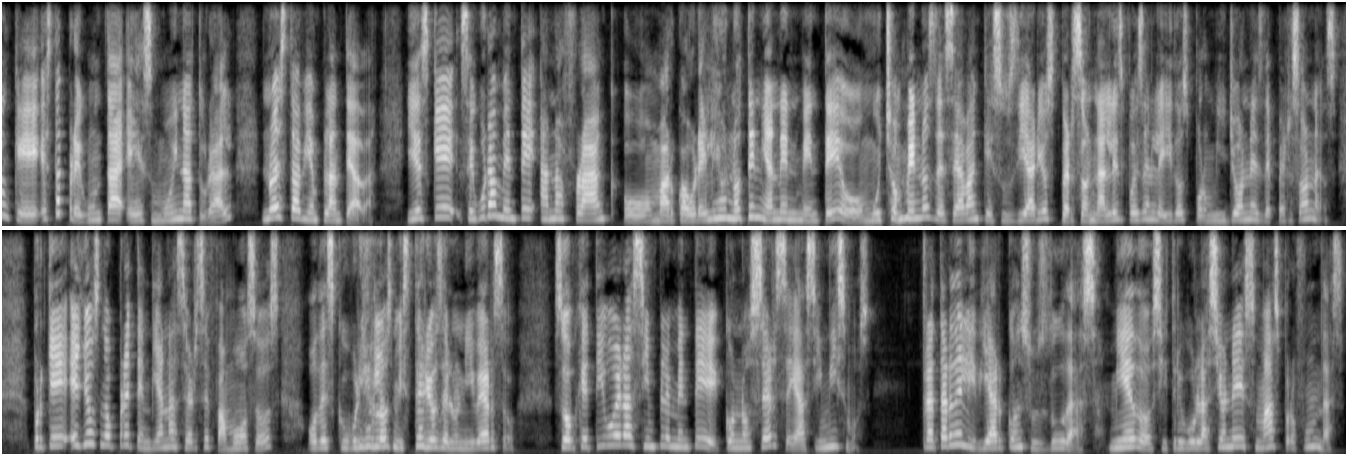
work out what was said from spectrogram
aunque esta pregunta es muy natural, no está bien planteada. Y es que seguramente Ana Frank o Marco Aurelio no tenían en mente o mucho menos deseaban que sus diarios personales fuesen leídos por millones de personas, porque ellos no pretendían hacerse famosos o descubrir los misterios del universo. Su objetivo era simplemente conocerse a sí mismos, tratar de lidiar con sus dudas, miedos y tribulaciones más profundas.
